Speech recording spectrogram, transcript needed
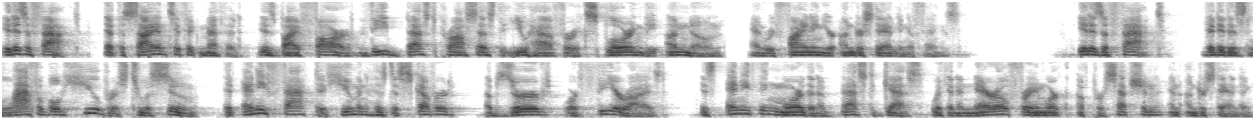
It is a fact that the scientific method is by far the best process that you have for exploring the unknown and refining your understanding of things. It is a fact that it is laughable hubris to assume that any fact a human has discovered, observed, or theorized is anything more than a best guess within a narrow framework of perception and understanding.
